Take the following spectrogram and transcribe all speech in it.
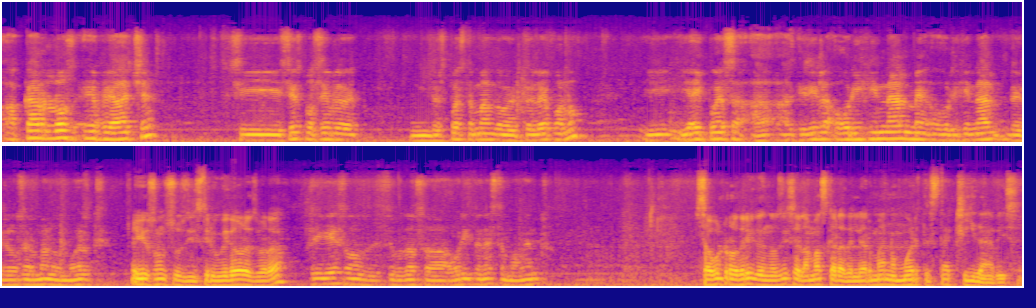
a, Carlos FH, si, si, es posible, después te mando el teléfono y, ahí puedes adquirir la original, original de los hermanos muertos. Ellos son sus distribuidores, ¿verdad? Sí, son los distribuidores ahorita en este momento. Saúl Rodríguez nos dice la máscara del hermano muerte está chida, dice.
